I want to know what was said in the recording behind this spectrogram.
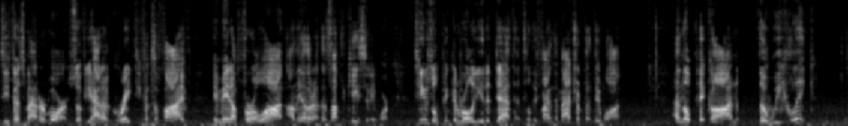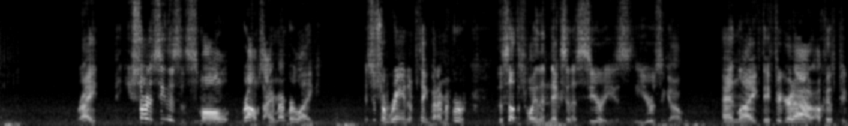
defense mattered more. So if you had a great defensive five, it made up for a lot on the other end. That's not the case anymore. Teams will pick and roll you to death until they find the matchup that they want, and they'll pick on the weak link. Right? You started seeing this in small realms. I remember like it's just a random thing, but I remember the Celtics playing the Knicks in a series years ago, and like they figured out, okay, let's, pick,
